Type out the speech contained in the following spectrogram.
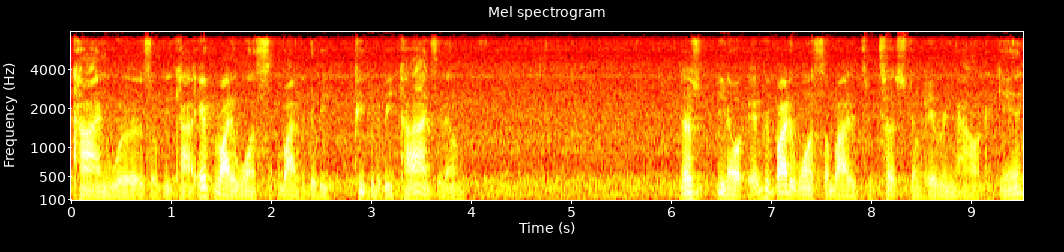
kind words or be kind. Everybody wants somebody to be people to be kind to them. There's, you know, everybody wants somebody to touch them every now and again.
